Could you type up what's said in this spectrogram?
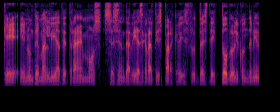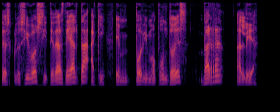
que en un tema al día te traemos 60 días gratis para que disfrutes de todo el contenido exclusivo si te das de alta aquí en podimo.es barra al día.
